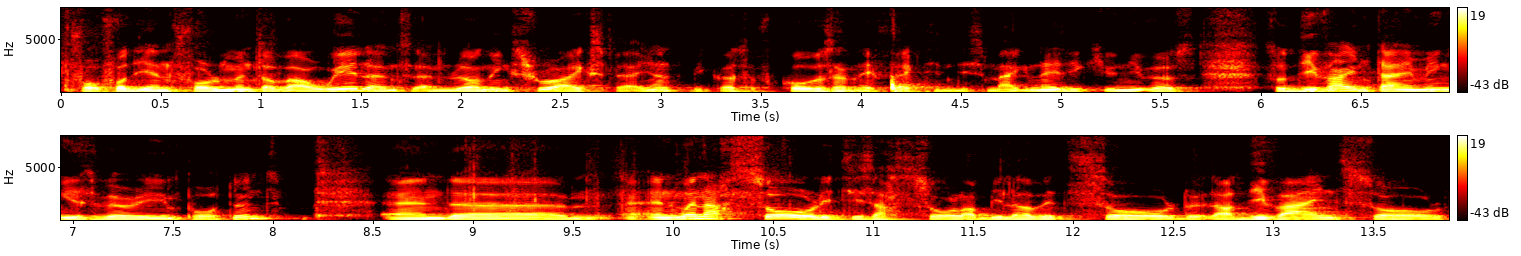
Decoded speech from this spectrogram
for, for the unfoldment of our will and, and learning through our experience because of cause and effect in this magnetic universe. So divine timing is very important. And, um, and when our soul, it is our soul, our beloved soul, our divine soul,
